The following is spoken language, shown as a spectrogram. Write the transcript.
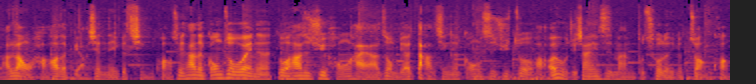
然后让我好好的表现的一个情况。所以他的工作位呢，如果他是去红海啊这种比较大型的公司去做的话，哎，我觉得相信是蛮不错的一个状况。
